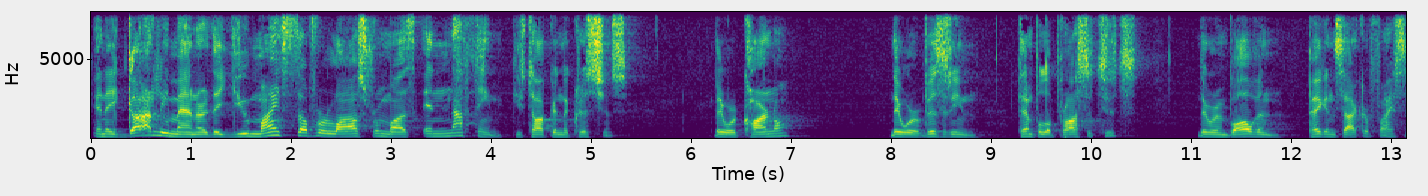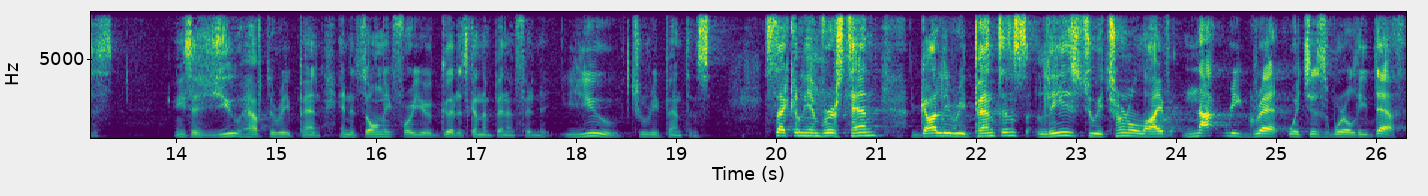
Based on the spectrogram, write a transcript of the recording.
in a godly manner, that you might suffer loss from us in nothing. He's talking to Christians. They were carnal, they were visiting temple of prostitutes, they were involved in pagan sacrifices. And he says, You have to repent, and it's only for your good. It's going to benefit you, through repentance. Secondly, in verse 10, godly repentance leads to eternal life, not regret, which is worldly death.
